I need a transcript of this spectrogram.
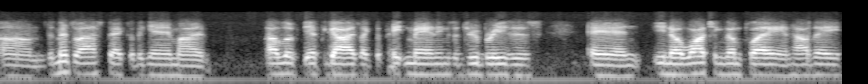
um, the mental aspect of the game. I I looked at the guys like the Peyton Mannings, the Drew Breeses, and you know watching them play and how they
